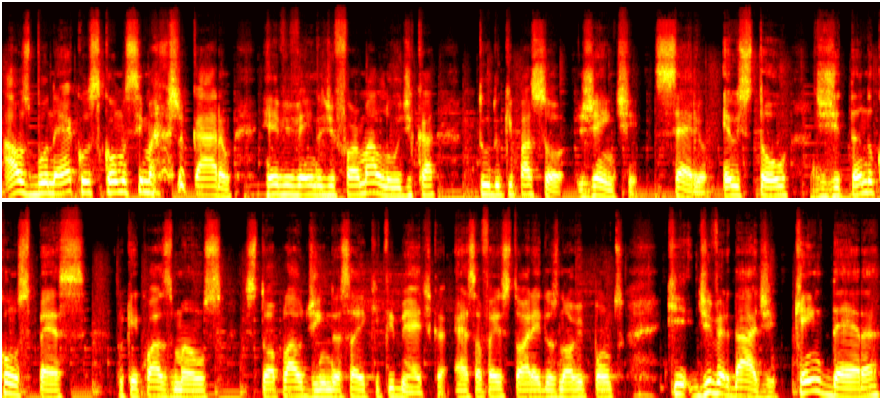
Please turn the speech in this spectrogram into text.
aos bonecos como se machucaram, revivendo de forma lúdica tudo que passou. Gente, sério, eu estou digitando com os pés, porque com as mãos estou aplaudindo essa equipe médica. Essa foi a história aí dos nove pontos que, de verdade, quem dera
